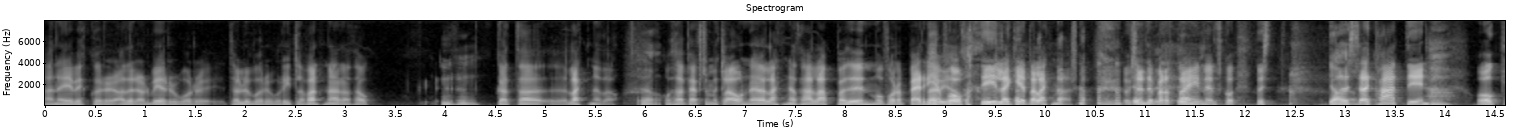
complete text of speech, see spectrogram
Þannig að ef ykkur aðrar verur voru tölvuvoru voru illa vannar að þá -hmm. gata lækna þá. Já, og það fekk svo mikla ánægð að lækna að það lappaði um og fór að berja, Berja fólk til að geta lækna það sko. þú veist, þetta er bara dæmi um sko, þú veist, það er kvatin ok,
